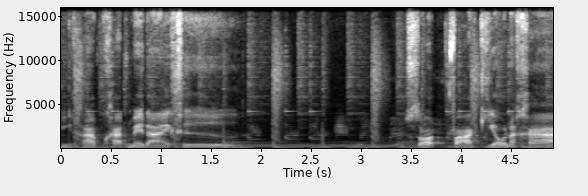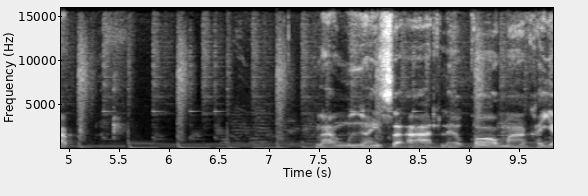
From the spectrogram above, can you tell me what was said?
นี่ครับขาดไม่ได้คือ ซอสฝาเขียวนะครับ ล้างมือให้สะอาดแล้วก็มาขย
